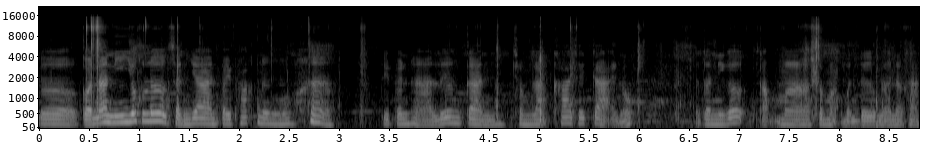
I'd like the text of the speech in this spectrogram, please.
ก็ก่อนหน้านี้ยกเลิกสัญญาณไปพักหนึ่งว่าติดปัญหาเรื่องการชำระค่าใช้จ่ายเนาะแต่ตอนนี้ก็กลับมาสมัครเหมือนเดิมแล้วนะคะ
